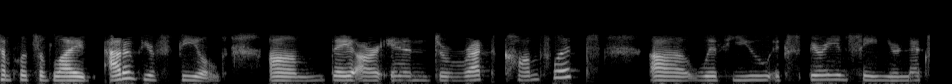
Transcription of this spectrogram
templates of light out of your field. Um, they are in direct conflict uh, with you experiencing your next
